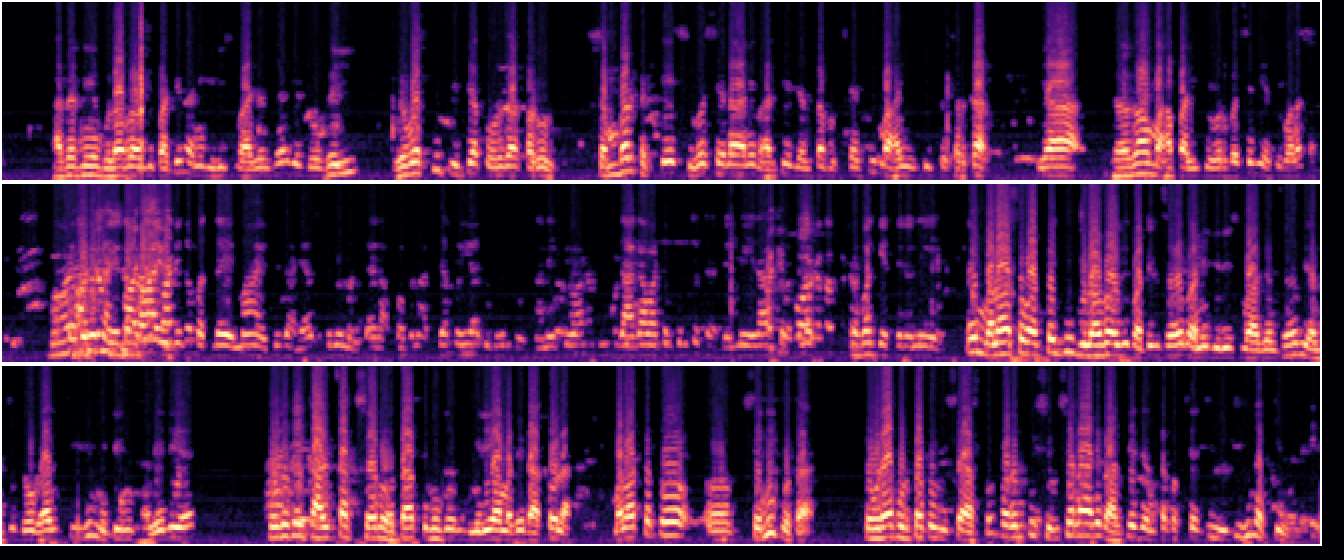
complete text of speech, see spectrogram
आदरणीय गुलाबरावजी पाटील आणि गिरीश महाजन साहेब हे दोघेही व्यवस्थितरित्या तोडगा काढून शंभर टक्के शिवसेना आणि भारतीय जनता पक्षाची महायुतीचं सरकार या जळगाव महापालिकेवर बसेल याची मला खात्री आहे. महायुतीचं म्हटलंय महायुती झाली असं तुम्ही म्हणताय आपण पण अद्यापही या तिकडून घोषणा नाही किंवा जागा वाटप तुमचं ठरलेलं नाही राष्ट्रवादीला सोबत घेतलेलं नाही नाही, मला असं वाटतं की गुलाबरावजी पाटील साहेब आणि गिरीश महाजन साहेब यांची दोघांचीही मिटिंग झालेली आहे तो जो काही कालचा क्षण होता तुम्ही जो मीडियामध्ये दाखवला मला वाटतं तो क्षणिक होता. तेवढ्या पुरता तो विषय असतो परंतु शिवसेना आणि भारतीय जनता पक्षाची युती ही नक्की झाली.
